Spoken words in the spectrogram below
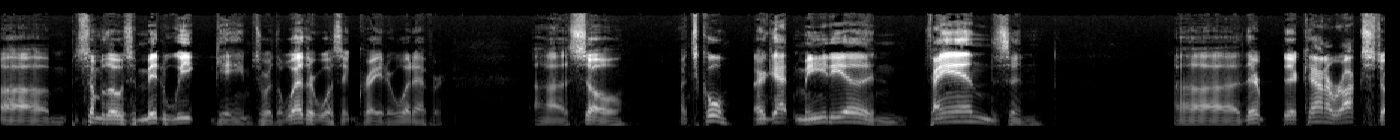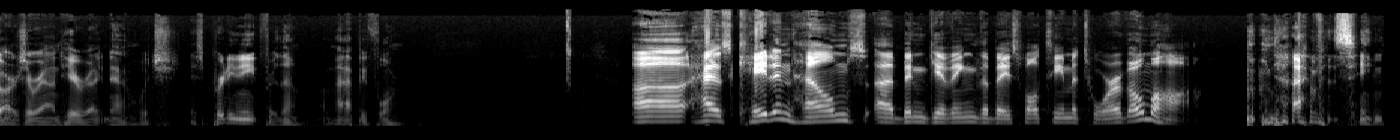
Um, some of those midweek games where the weather wasn't great or whatever. Uh, so that's cool. They got media and fans, and uh, they're they're kind of rock stars around here right now, which is pretty neat for them. I'm happy for them. Uh, has Kaden Helms uh, been giving the baseball team a tour of Omaha? I haven't seen,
